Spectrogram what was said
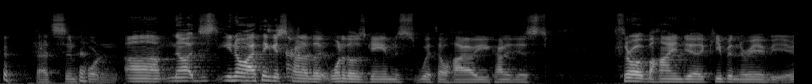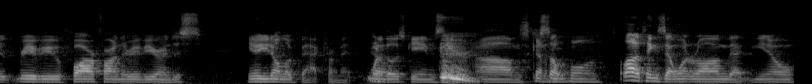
that's important. Um, no, just you know, I think it's kind of the, one of those games with Ohio. You kind of just throw it behind you, keep it in the review, review far, far in the review, and just you know, you don't look back from it. One of those games there. Um, Just gotta so- move on. a lot of things that went wrong that you know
